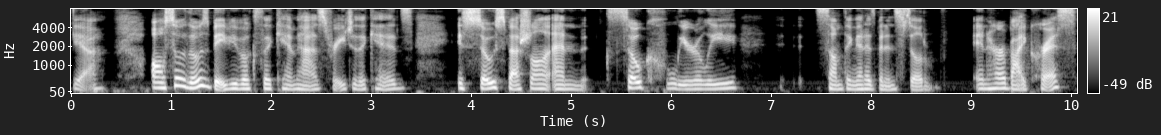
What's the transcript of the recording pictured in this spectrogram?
Yeah. Also, those baby books that Kim has for each of the kids is so special and so clearly something that has been instilled in her by Kris,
